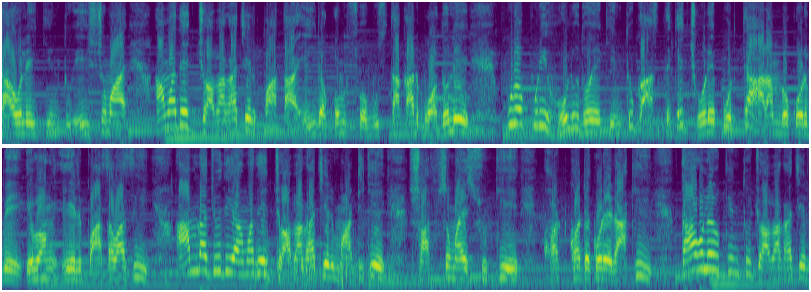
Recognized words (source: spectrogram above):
তাহলেই কিন্তু এই সময় আমাদের জবা গাছের পাতা এই রকম সবুজ থাকার বদলে পুরোপুরি হলুদ হয়ে কিন্তু গাছ থেকে ঝরে পড়তে আরম্ভ করবে। এবং এর পাশাপাশি আমরা যদি আমাদের জবা গাছের মাটিকে সবসময় শুকিয়ে খটখটে করে রাখি, তাহলেও কিন্তু জবা গাছের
